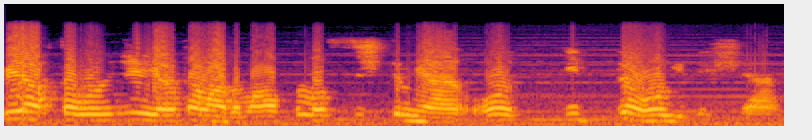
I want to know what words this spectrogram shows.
bir hafta boyunca yatamadım. Altıma sıçtım yani. O gitti o gidiş yani.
